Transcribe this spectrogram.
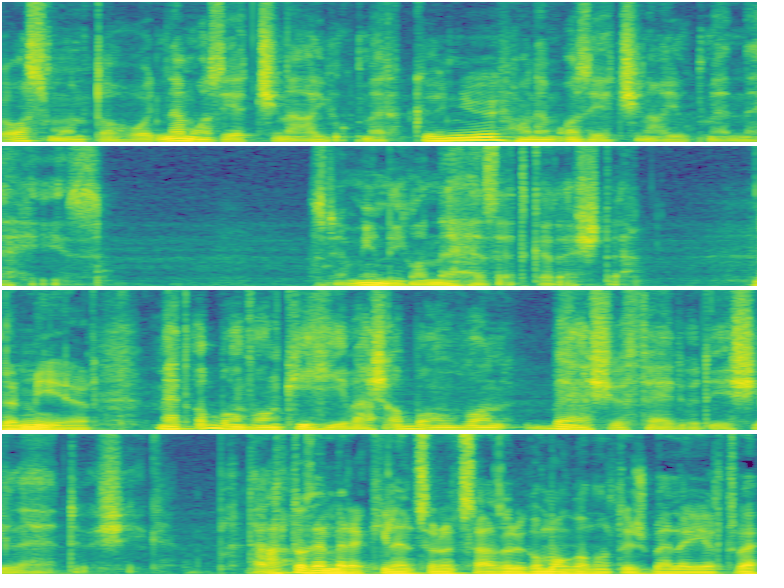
azt mondta, hogy nem azért csináljuk, mert könnyű, hanem azért csináljuk, mert nehéz. Azt mondja, mindig a nehezet kereste. De miért? Mert abban van kihívás, abban van belső fejlődési lehetőség. Tehát hát az emberek 95%-a magamat is beleértve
